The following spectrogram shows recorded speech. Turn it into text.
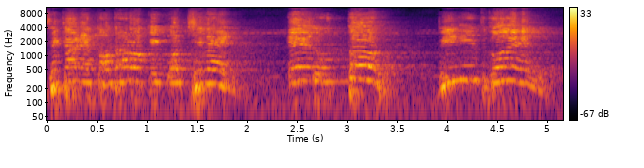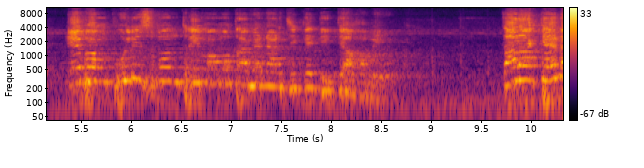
সেখানে তদারকি করছিলেন। এর উত্তর বিনীত গোয়েল এবং পুলিশ মন্ত্রী মমতা ব্যানার্জিকে দিতে হবে। তারা কেন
